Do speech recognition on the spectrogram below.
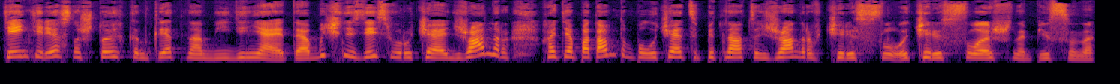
тебе интересно, что их конкретно объединяет. И обычно здесь выручает жанр, хотя потом там получается 15 жанров через, через слэш написано,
